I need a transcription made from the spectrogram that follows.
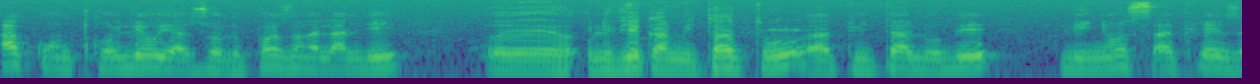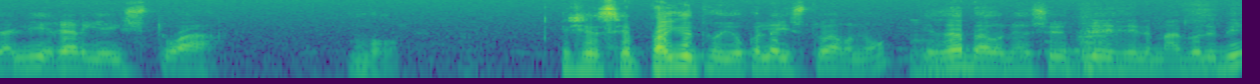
acontrôle oyo azolo par exemple nalandi euh, olivier kamitato atwite alobi l'union sacrée ezali erreur ya histoire. Bon. Je sais pas yo mpe oyokola histoire non? Eza baorganisation le plus élément balobi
